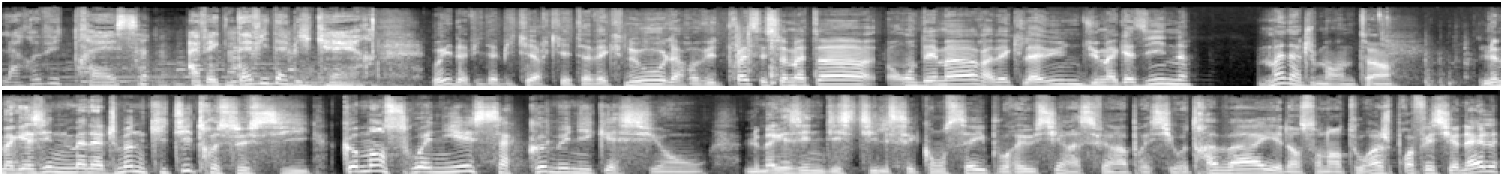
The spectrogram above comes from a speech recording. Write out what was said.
La revue de presse avec David Abiker. Oui, David Abiker qui est avec nous. La revue de presse et ce matin, on démarre avec la une du magazine Management. Le magazine Management qui titre ceci Comment soigner sa communication? Le magazine distille ses conseils pour réussir à se faire apprécier au travail et dans son entourage professionnel.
